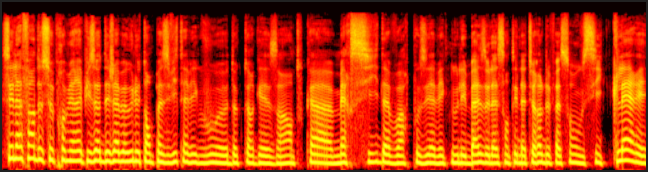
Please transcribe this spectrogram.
C'est la fin de ce premier épisode. Déjà, bah oui, le temps passe vite avec vous, euh, docteur Guez. Hein. En tout cas, merci d'avoir posé avec nous les bases de la santé naturelle de façon aussi claire et,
